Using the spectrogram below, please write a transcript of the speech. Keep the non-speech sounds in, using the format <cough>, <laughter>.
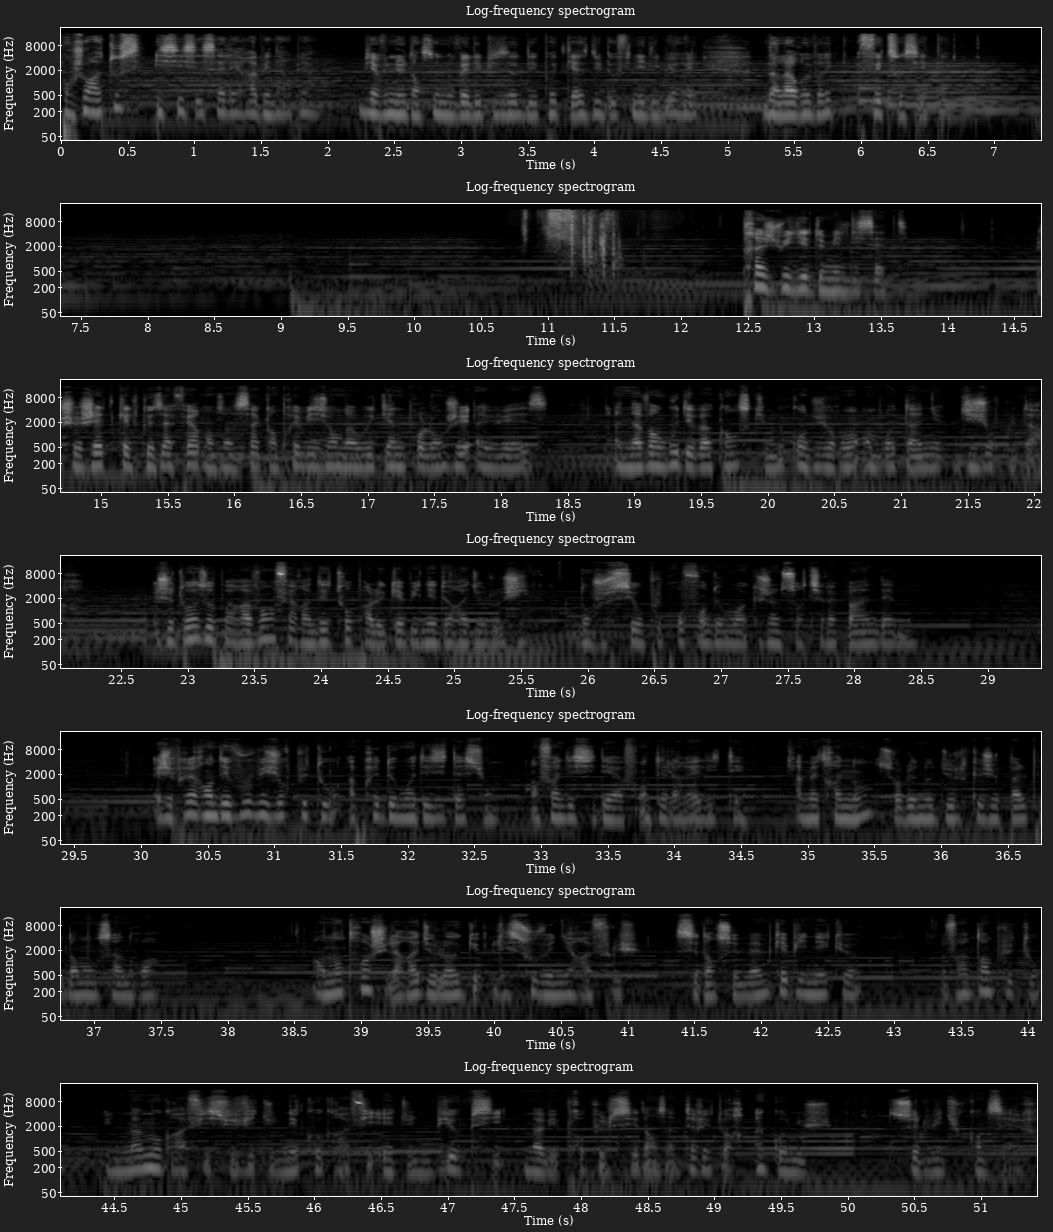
Bonjour à tous, ici c'est Saléra Benarbien. Bienvenue dans ce nouvel épisode des podcasts du Dauphiné Libéré, dans la rubrique Fait de société. « 13 juillet 2017. Je jette quelques affaires dans un sac en prévision d'un week-end prolongé à Huez. Un avant-goût des vacances qui me conduiront en Bretagne dix jours plus tard. Je dois auparavant faire un détour par le cabinet de radiologie, dont je sais au plus profond de moi que je ne sortirai pas indemne. J'ai pris rendez-vous huit jours plus tôt, après deux mois d'hésitation, enfin décidé à affronter la réalité, à mettre un nom sur le nodule que je palpe dans mon sein droit. En entrant chez la radiologue, les souvenirs affluent. C'est dans ce même cabinet que, 20 ans plus tôt, une mammographie suivie d'une échographie et d'une biopsie m'avait propulsé dans un territoire inconnu, celui du cancer.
